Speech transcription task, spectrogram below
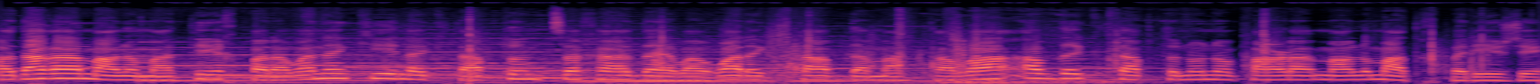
په دغه معلوماتي خبرونه کې له کتابتون څخه د یو غوره کتاب د محتوا او د کتابتونونو په اړه معلومات خبرېږي.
